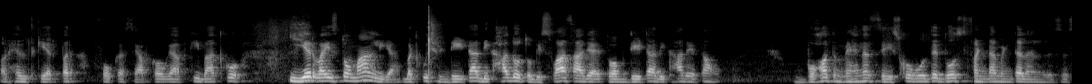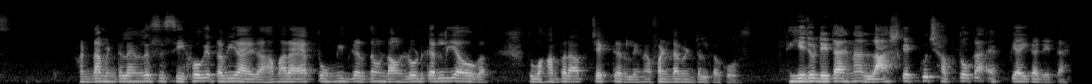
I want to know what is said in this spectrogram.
और हेल्थ केयर पर फोकस है। आप कहोगे आपकी बात को ईयर वाइज तो मान लिया बट कुछ डेटा दिखा दो तो विश्वास आ जाए तो अब डेटा दिखा देता हूँ। बहुत मेहनत से इसको बोलते दोस्त फंडामेंटल एनालिसिस फंडामेंटल एनालिसिस सीखोगे तभी आएगा। हमारा ऐप तो उम्मीद करता हूँ डाउनलोड कर लिया होगा। तो वहाँ पर आप चेक कर लेना फंडामेंटल का कोर्स ये जो डेटा है ना लास्ट के कुछ हफ्तों का एफपीआई का डेटा है।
